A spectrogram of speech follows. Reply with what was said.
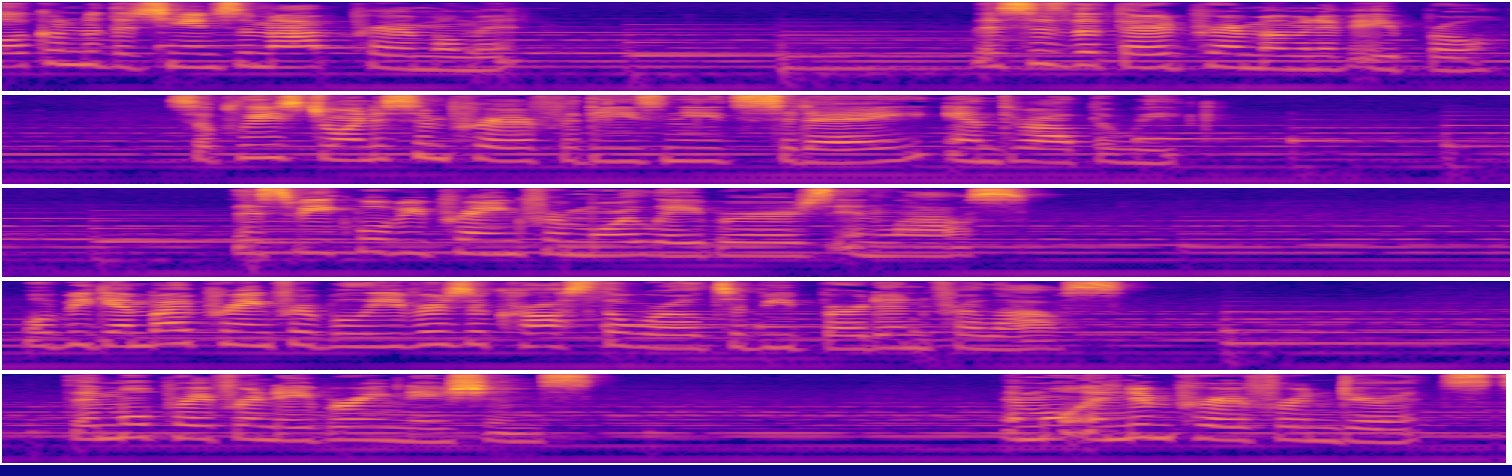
Welcome to the Change the Map prayer moment. This is the third prayer moment of April, so please join us in prayer for these needs today and throughout the week. This week we'll be praying for more laborers in Laos. We'll begin by praying for believers across the world to be burdened for Laos. Then we'll pray for neighboring nations. And we'll end in prayer for endurance.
